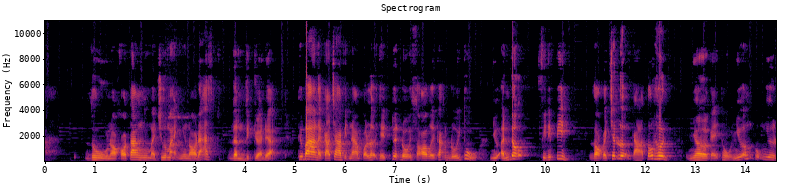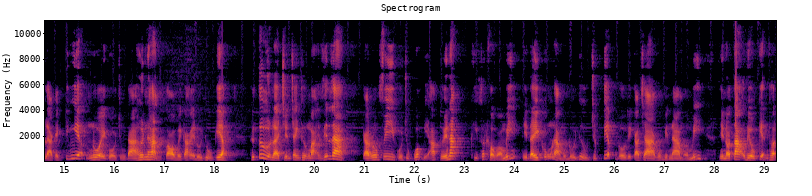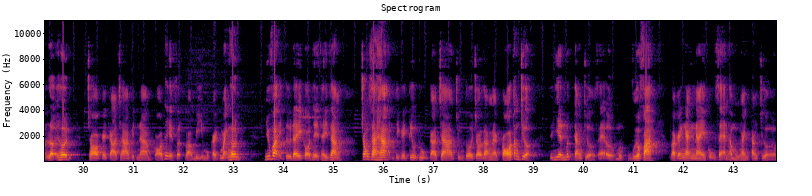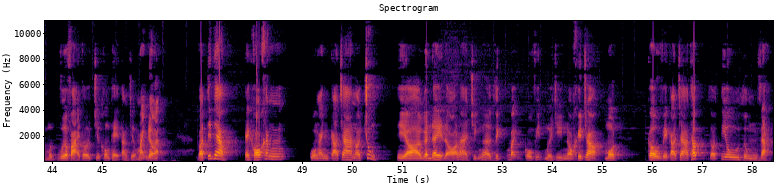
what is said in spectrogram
Dù nó có tăng nhưng mà chưa mạnh nhưng nó đã dần dịch chuyển đấy ạ. Thứ ba là cá tra Việt Nam có lợi thế tuyệt đối so với các đối thủ như Ấn Độ, Philippines do cái chất lượng cá tốt hơn nhờ cái thổ nhưỡng cũng như là cái kinh nghiệm nuôi của chúng ta hơn hẳn so với các cái đối thủ kia. Thứ tư là chiến tranh thương mại diễn ra, cá rô phi của Trung Quốc bị áp thuế nặng khi xuất khẩu vào Mỹ thì đây cũng là một đối thủ trực tiếp đối với cá tra của Việt Nam ở Mỹ thì nó tạo điều kiện thuận lợi hơn cho cái cá tra Việt Nam có thể xuất vào Mỹ một cách mạnh hơn. Như vậy từ đây có thể thấy rằng trong dài hạn thì cái tiêu thụ cá tra chúng tôi cho rằng là có tăng trưởng. Tuy nhiên mức tăng trưởng sẽ ở mức vừa phải và cái ngành này cũng sẽ là một ngành tăng trưởng ở mức vừa phải thôi chứ không thể tăng trưởng mạnh được ạ. Và tiếp theo, cái khó khăn của ngành cá tra nói chung thì uh, gần đây đó là chính là dịch bệnh Covid-19 nó khiến cho một cầu về cá tra thấp do tiêu dùng giảm,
